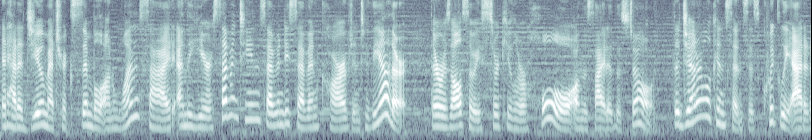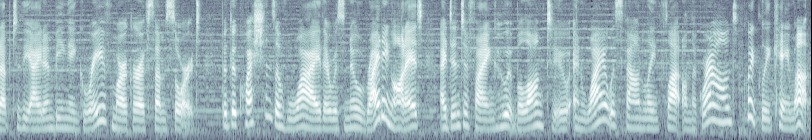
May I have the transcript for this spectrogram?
It had a geometric symbol on one side and the year 1777 carved into the other. There was also a circular hole on the side of the stone. The general consensus quickly added up to the item being a grave marker of some sort, but the questions of why there was no writing on it, identifying who it belonged to, and why it was found laying flat on the ground quickly came up.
